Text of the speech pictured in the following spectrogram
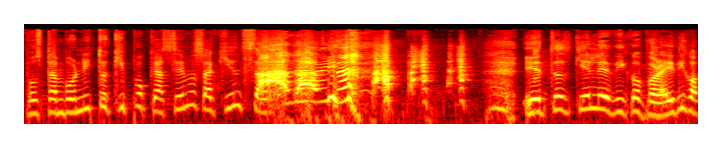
pues tan bonito equipo que hacemos aquí en Saga. Y entonces, ¿quién le dijo por ahí? Dijo,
